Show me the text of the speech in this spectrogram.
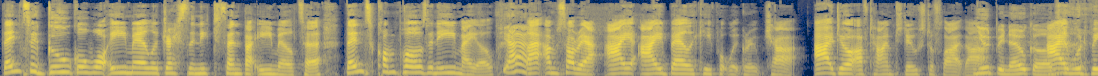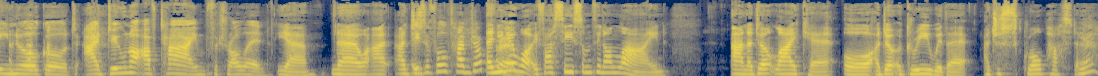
then to Google what email address they need to send that email to, then to compose an email? Yeah. Like, I'm sorry, I, I I barely keep up with group chat. I don't have time to do stuff like that. You'd be no good. I would be no good. I do not have time for trolling. yeah, no, I, I just It's a full time job. And you know what? If I see something online and I don't like it or I don't agree with it, I just scroll past it. Yeah.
